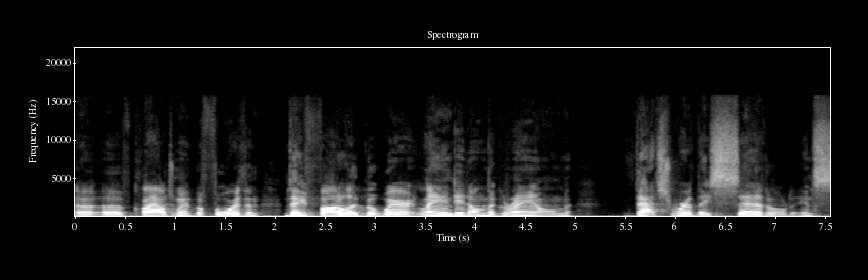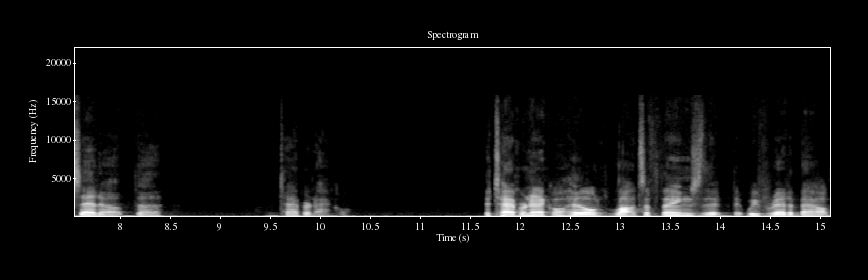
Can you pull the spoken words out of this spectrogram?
uh, of clouds went before them, they followed. But where it landed on the ground, that's where they settled and set up the tabernacle. The tabernacle held lots of things that, that we've read about.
